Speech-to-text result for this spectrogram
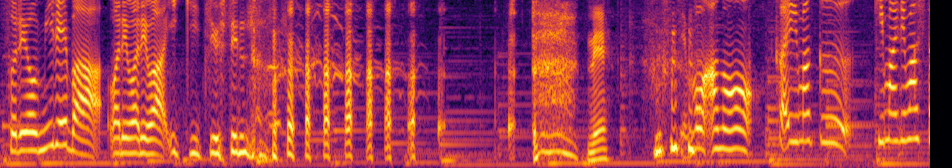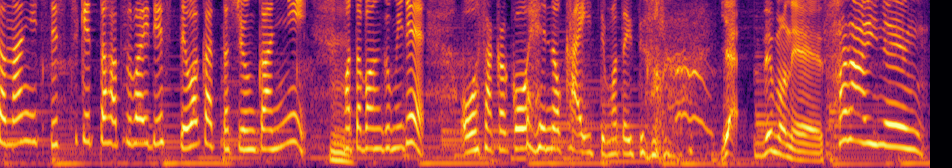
それを見れば我々は一喜一憂してるんだ ね。でもあの開幕決まりました。何日です。チケット発売ですって分かった瞬間に、うん。また番組で「大阪公編の会」ってまた言ってそう。いやでもね再来年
